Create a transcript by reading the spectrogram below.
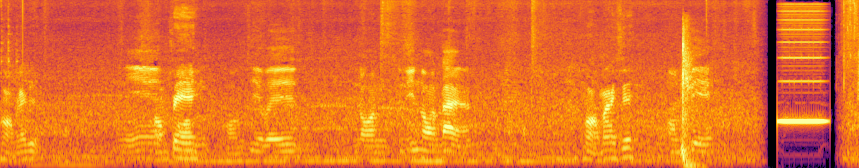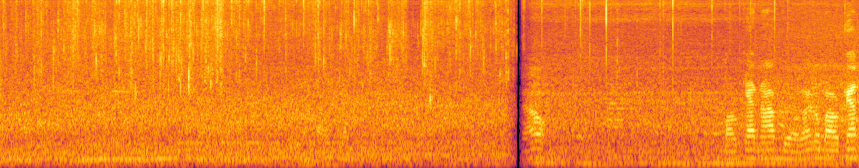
หอมอะไรดิ อันนี้หอมเปรย์ หอมที่เอาไว้นอนอันนี้นอนได้นะหอมมากสิหอมเปรย์ สนะครับเบื่อแล้วก็เบาแก๊ส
